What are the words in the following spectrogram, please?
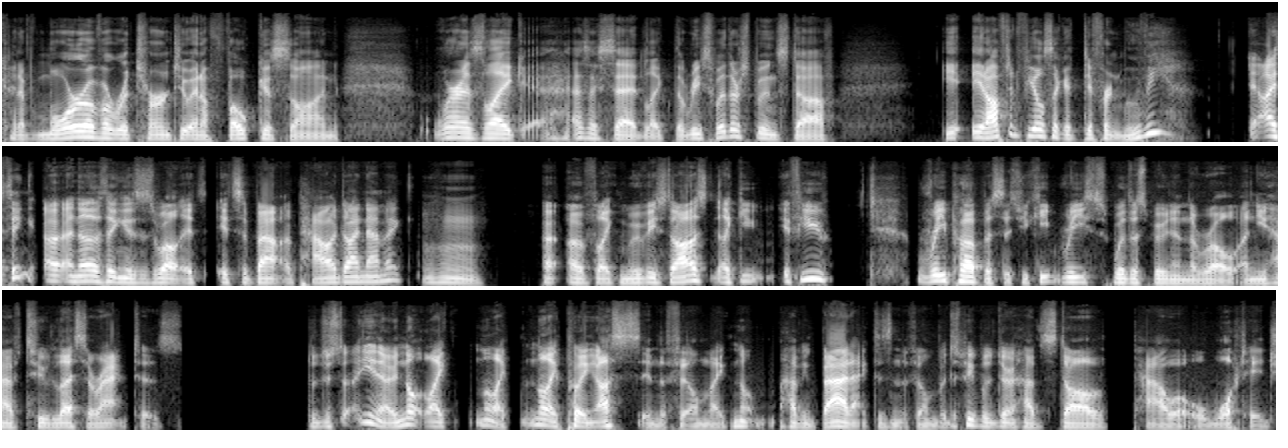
kind of more of a return to and a focus on. Whereas like as I said, like the Reese Witherspoon stuff, it, it often feels like a different movie. I think uh, another thing is as well. It's it's about a power dynamic Mm-hmm. uh, of like movie stars. Like you, if you repurpose this, you keep Reese Witherspoon in the role, and you have two lesser actors. So just you know, not like not like not like putting us in the film, like not having bad actors in the film, but just people who don't have star power or wattage,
